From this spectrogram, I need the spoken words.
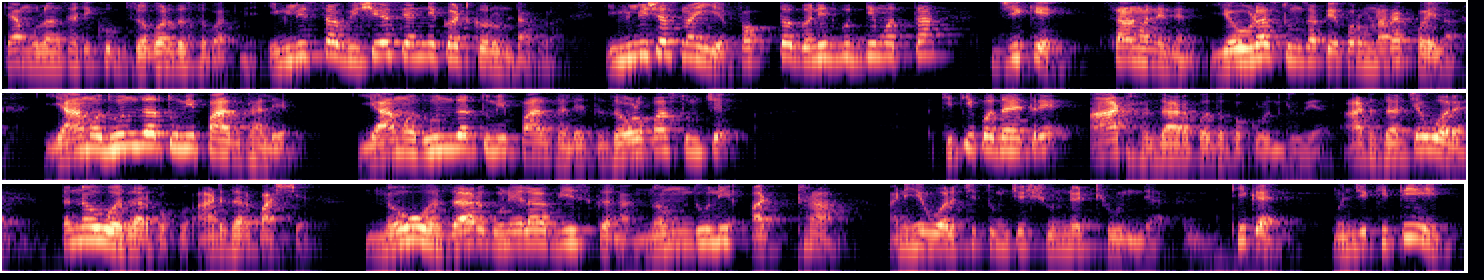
त्या मुलांसाठी खूप जबरदस्त बातमी आहे. इंग्लिशचा विषयच यांनी कट करून टाकला. इंग्लिशच नाही आहे फक्त गणित बुद्धिमत्ता जी के सामान्य ज्ञान. एवढाच तुमचा पेपर होणार आहे पहिला. यामधून जर तुम्ही पास झाले यामधून जर तुम्ही पास झाले तर जवळपास तुमचे किती पदं आहेत रे? आठ हजार पदं पकडून घेऊयात. आठ हजारच्या वर आहे तर नऊ हजार पकडू. आठ हजार पाचशे. नऊ हजार गुणेला वीस करा. नमदुनी अठरा. आणि हे वरचे तुमचे शून्य ठेवून द्या. ठीक आहे? म्हणजे किती?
